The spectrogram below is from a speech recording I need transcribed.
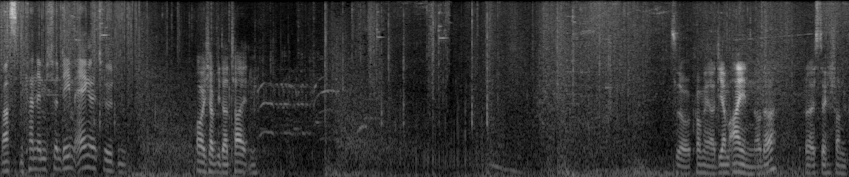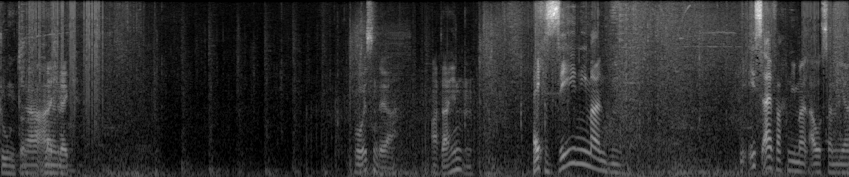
Was? Wie kann der mich von dem Engel töten? Oh, ich habe wieder Titan. So, komm her. Die haben einen, oder? Oder ist der schon doomed und Ja, gleich einen. weg? Wo ist denn der? Ah, da hinten. Ich sehe niemanden. Hier ist einfach niemand außer mir.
